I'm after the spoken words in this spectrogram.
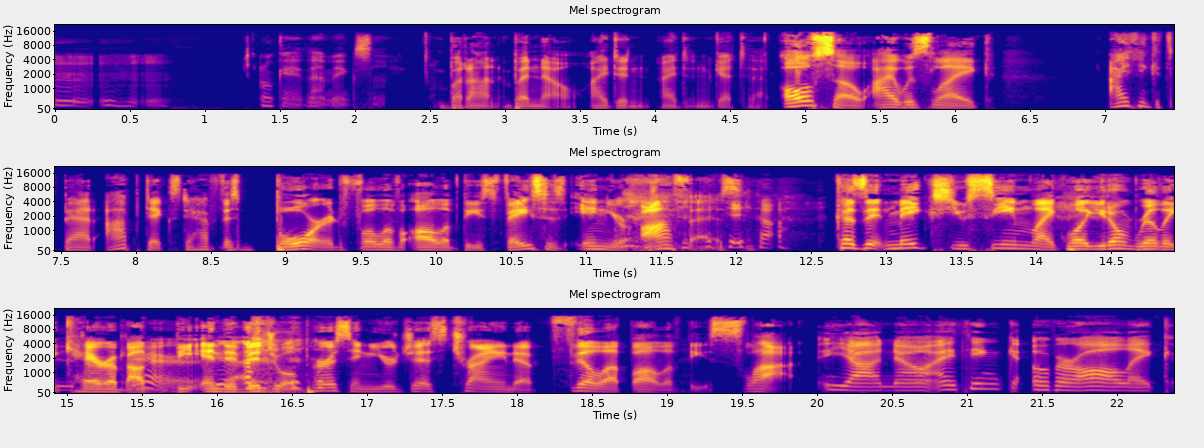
Mm, mhm, mm. Okay, that makes sense. but on but no i didn't i didn't get to that also i was like i think it's bad optics to have this board full of all of these faces in your office yeah. Because it makes you seem like well you don't really You care don't about care, the yeah. individual person you're just trying to fill up all of these slots Yeah, no, I think overall, like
